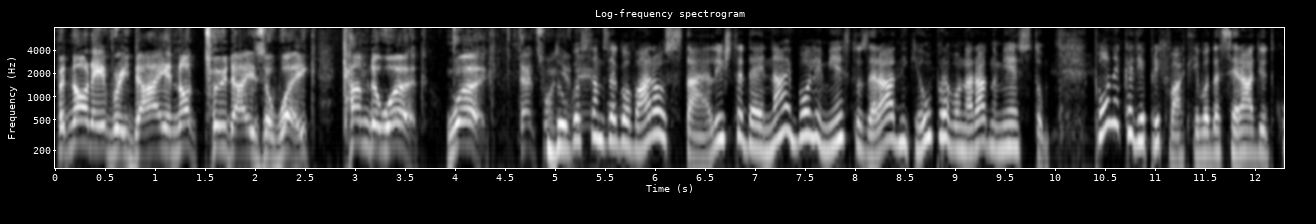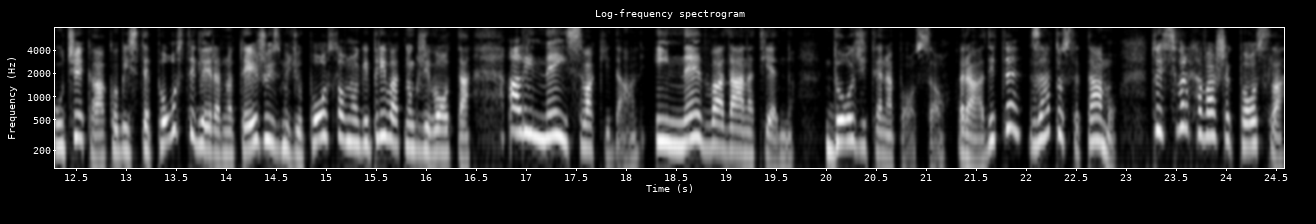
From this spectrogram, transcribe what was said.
But not every day and not two days a week. Come to work. Work. Dugo sam zagovarao stajalište da je najbolje mjesto za radnike upravo na radnom mjestu. Ponekad je prihvatljivo da se radi od kuće kako biste postigli ravnotežu između poslovnog i privatnog života, ali ne i svaki dan i ne dva dana tjedno. Dođite na posao. Radite, zato ste tamo. To je svrha vašeg posla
